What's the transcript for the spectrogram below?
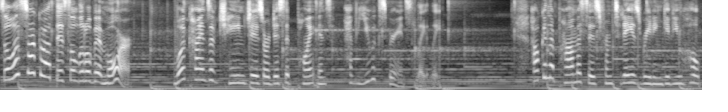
So let's talk about this a little bit more. What kinds of changes or disappointments have you experienced lately? How can the promises from today's reading give you hope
